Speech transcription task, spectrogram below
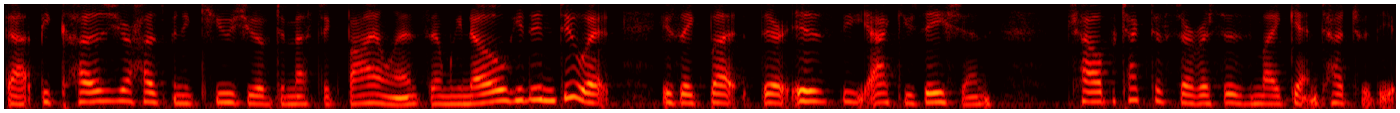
that because your husband accused you of domestic violence and we know he didn't do it, he's like, but there is the accusation, Child Protective Services might get in touch with you.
